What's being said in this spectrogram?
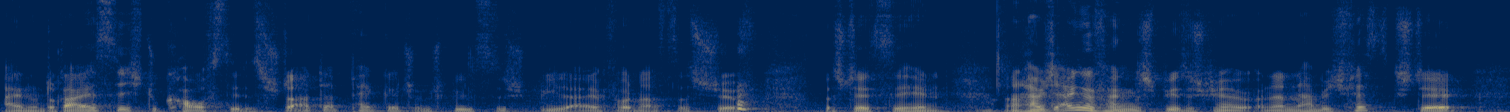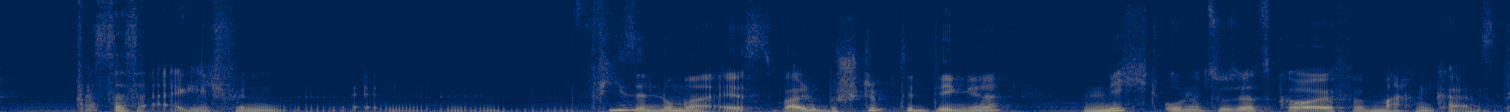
31, du kaufst dir das Starter-Package und spielst das Spiel einfach und hast das Schiff. Das stellst du hin. Und dann habe ich angefangen, das Spiel zu spielen und dann habe ich festgestellt, was das eigentlich für eine fiese Nummer ist, weil du bestimmte Dinge nicht ohne Zusatzkäufe machen kannst.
